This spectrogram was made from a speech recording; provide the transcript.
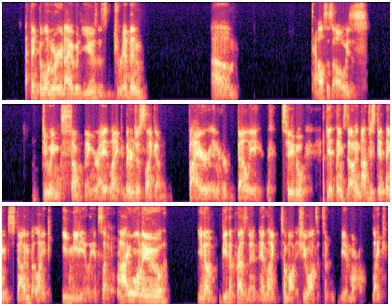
I think the one word I would use is driven. Um, Tallis is always doing something, right? Like there's just like a fire in her belly to get things done and not just get things done, but like immediately. It's like, I want to, you know, be the president and like tomorrow, she wants it to be tomorrow. Like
